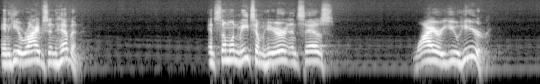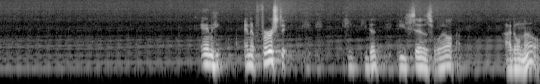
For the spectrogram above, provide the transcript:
And he arrives in heaven. And someone meets him here and says, Why are you here? And, he, and at first, he, he, he, does, he says, Well, I don't know.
